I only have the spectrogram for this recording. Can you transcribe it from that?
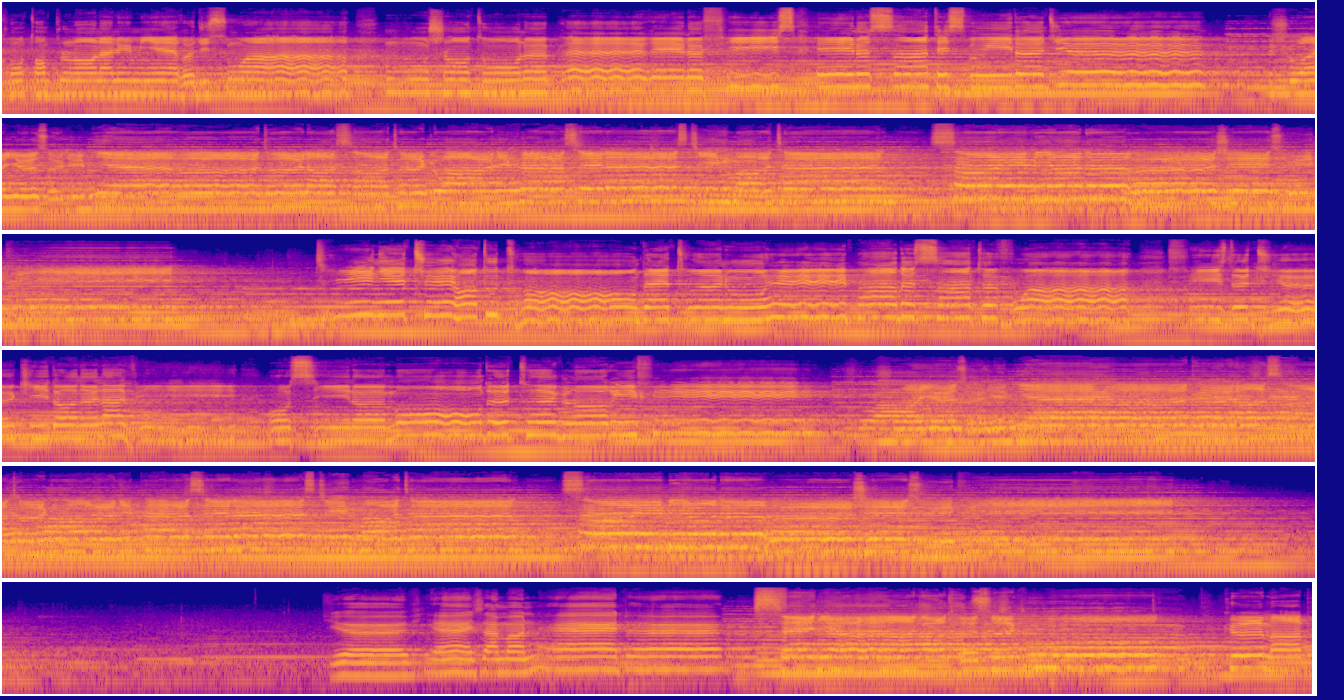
contemplant la lumière du soir, nous chantons le Père et le Fils et le Saint-Esprit de Dieu. Joyeuse lumière. viens à mon aide. Seigneur, à notre secours, que ma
